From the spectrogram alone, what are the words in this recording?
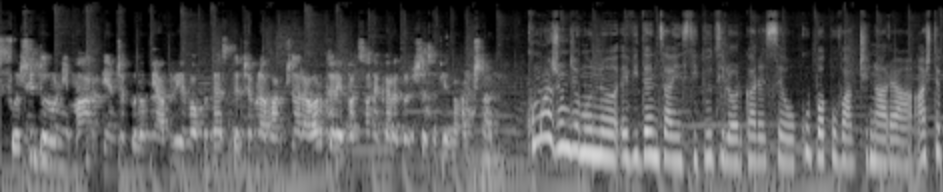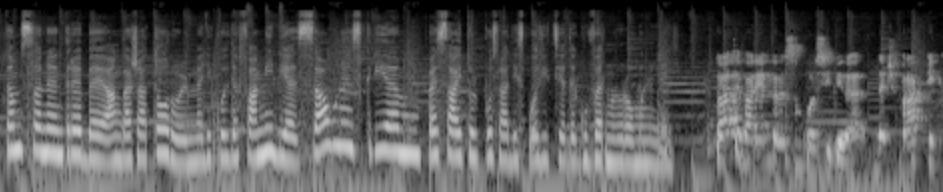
sfârșitul lunii martie, începutul lunii aprilie, vom putea să trecem la vaccinarea oricărei persoane care dorește să fie vaccinate. Cum ajungem în evidența instituțiilor care se ocupă cu vaccinarea? Așteptăm să ne întrebe angajatorul, medicul de familie sau ne înscriem pe site-ul pus la dispoziție de Guvernul României? Toate variantele sunt posibile. Deci, practic,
